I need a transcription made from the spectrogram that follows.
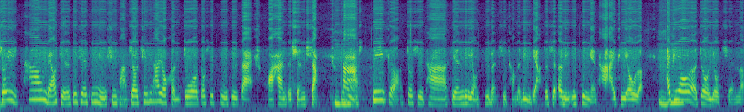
所以他了解了这些经营心法之后，其实他有很多都是复制在华汉的身上。那第一个就是他先利用资本市场的力量，就是二零一四年他 IPO 了，IPO 了就有钱了，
